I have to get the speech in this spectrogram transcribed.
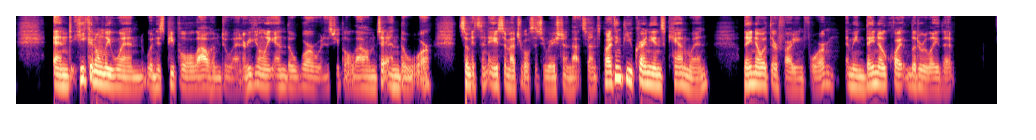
And he can only win when his people allow him to win, or he can only end the war when his people allow him to end the war. So it's an asymmetrical situation in that sense. But I think the Ukrainians can win. They know what they're fighting for. I mean, they know quite literally that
